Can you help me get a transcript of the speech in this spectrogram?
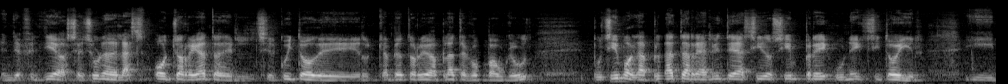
en definitiva, es una de las ocho regatas del circuito del Campeonato Río de la Plata Copa Buquebus pusimos La Plata, realmente ha sido siempre un éxito ir. Y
